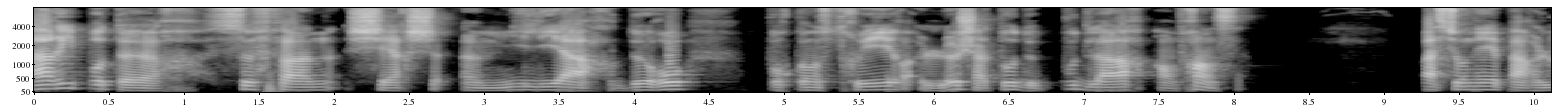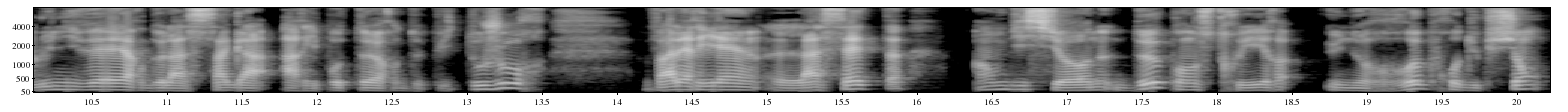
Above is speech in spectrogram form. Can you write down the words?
Harry Potter, ce fan cherche un milliard d'euros pour construire le château de Poudlard en France. Passionné par l'univers de la saga Harry Potter depuis toujours, Valérien Lassette ambitionne de construire une reproduction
